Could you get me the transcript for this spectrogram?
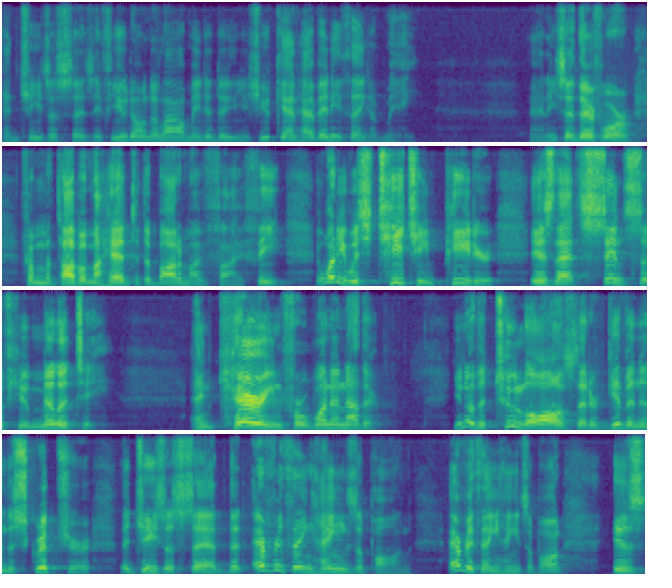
And Jesus says, If you don't allow me to do this, you can't have anything of me. And he said, Therefore, from the top of my head to the bottom of five feet. And what he was teaching Peter is that sense of humility and caring for one another. You know, the two laws that are given in the scripture that Jesus said that everything hangs upon, everything hangs upon, is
